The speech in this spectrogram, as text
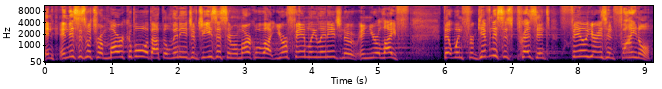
And, and this is what's remarkable about the lineage of Jesus and remarkable about your family lineage and your life that when forgiveness is present, failure isn't final.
